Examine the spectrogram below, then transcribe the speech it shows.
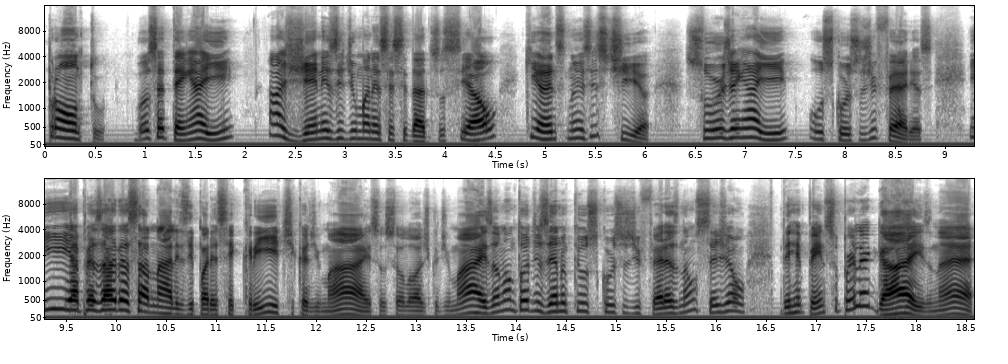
Pronto, você tem aí a gênese de uma necessidade social que antes não existia. Surgem aí os cursos de férias. E apesar dessa análise parecer crítica demais, sociológico demais, eu não estou dizendo que os cursos de férias não sejam de repente super legais, né?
